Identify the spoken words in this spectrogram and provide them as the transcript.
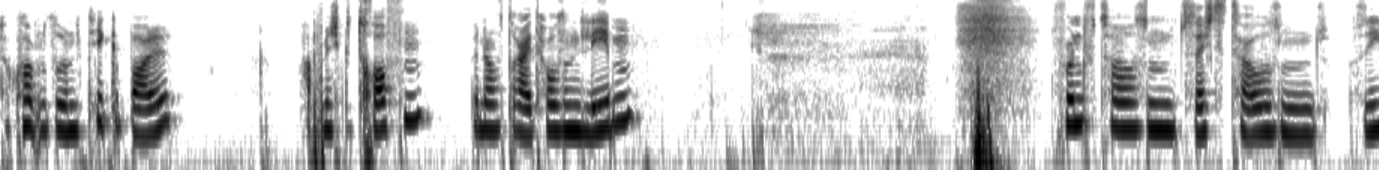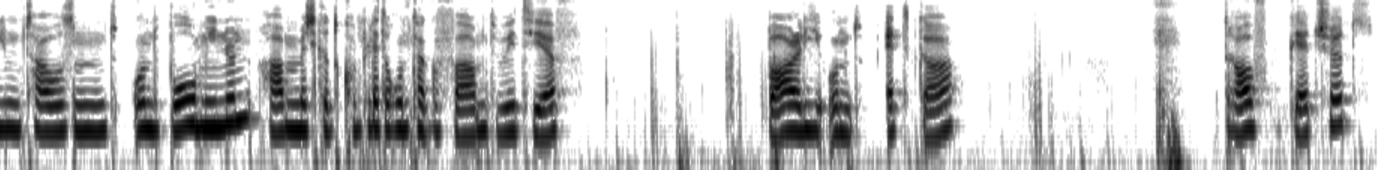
Da kommt so ein Tickball. Hab mich getroffen. Bin auf 3000 Leben. 5000, 6000, 7000 und Bo-Minen haben mich gerade komplett runtergefarmt. WTF. Barley und Edgar. Drauf gegadget.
